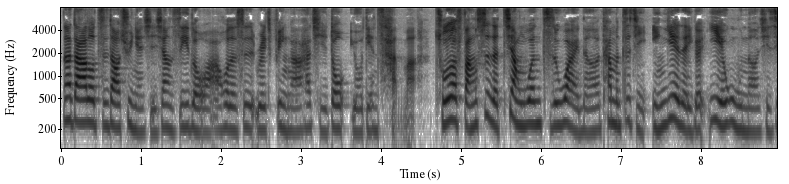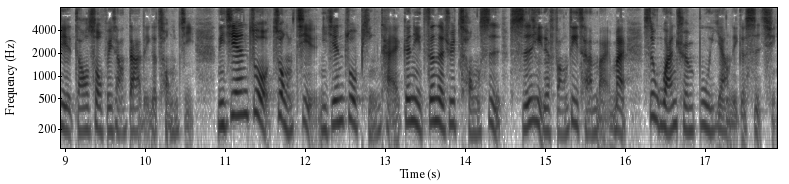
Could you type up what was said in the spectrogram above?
那大家都知道，去年其实像 Zillow 啊，或者是 Redfin 啊，它其实都有点惨嘛。除了房市的降温之外呢，他们自己营业的一个业务呢，其实也遭受非常大的一个冲击。你今天做中介，你今天做平台，跟你真的去从事实体的房地产买卖是完全不一样的一个事情。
